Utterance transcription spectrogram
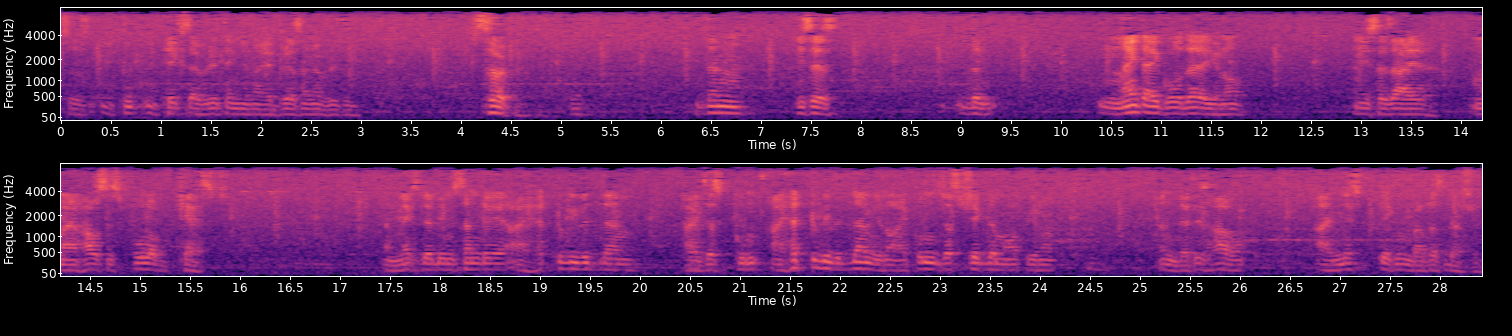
So it, took, it takes everything, you know, address and everything. Certain. Then he says, the night I go there, you know, and he says, I, my house is full of guests. And next day being Sunday, I had to be with them. I just couldn't, I had to be with them, you know, I couldn't just shake them off, you know. And that is how I missed taking Baba's darshan.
